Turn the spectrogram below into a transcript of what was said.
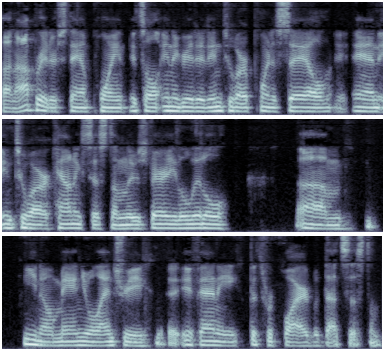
an operator standpoint, it's all integrated into our point of sale and into our accounting system. There's very little, um, you know manual entry if any that's required with that system.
